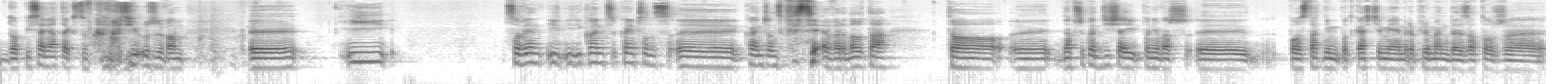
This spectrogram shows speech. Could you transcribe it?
Do pisania tekstów go bardziej używam. Y, I co wie, i, i końc, kończąc, y, kończąc kwestię Evernote'a, to y, na przykład dzisiaj, ponieważ po ostatnim podcaście miałem reprymendę za to, że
